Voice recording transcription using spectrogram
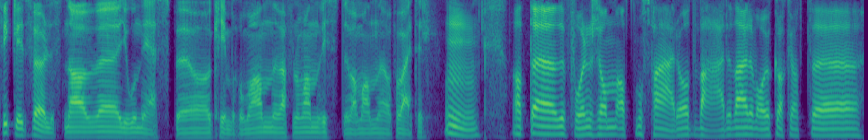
Fikk litt følelsen av eh, Jo Nesbø og krimroman, i hvert fall når man visste hva man eh, var på vei til. Mm. At uh, du får en sånn atmosfære, og at været der var jo ikke akkurat uh,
